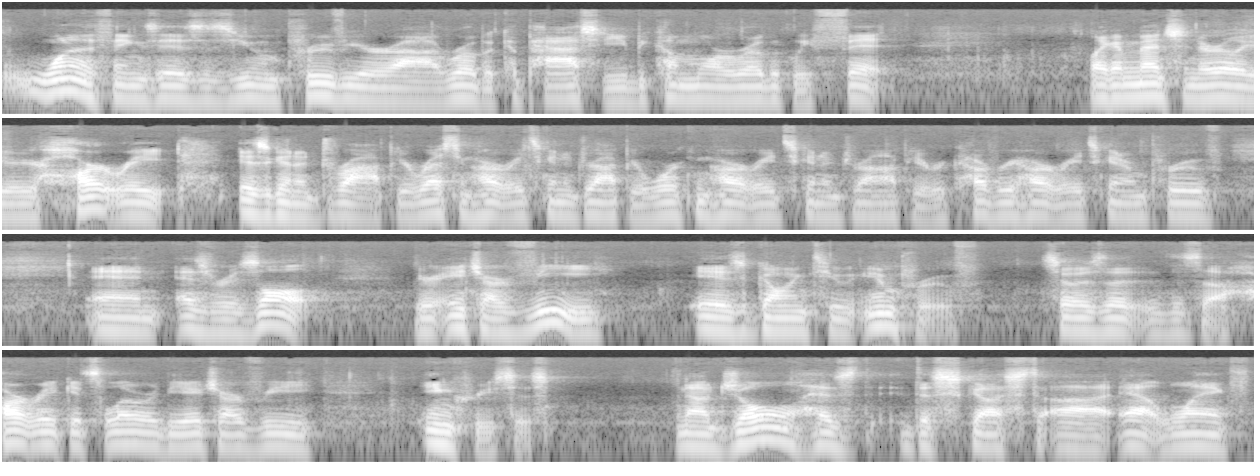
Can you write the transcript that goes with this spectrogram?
one of the things is, as you improve your uh, aerobic capacity, you become more aerobically fit. Like I mentioned earlier, your heart rate is going to drop. Your resting heart rate is going to drop. Your working heart rate is going to drop. Your recovery heart rate is going to improve. And as a result, your HRV is going to improve. So as the, as the heart rate gets lower, the HRV increases. Now, Joel has discussed uh, at length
